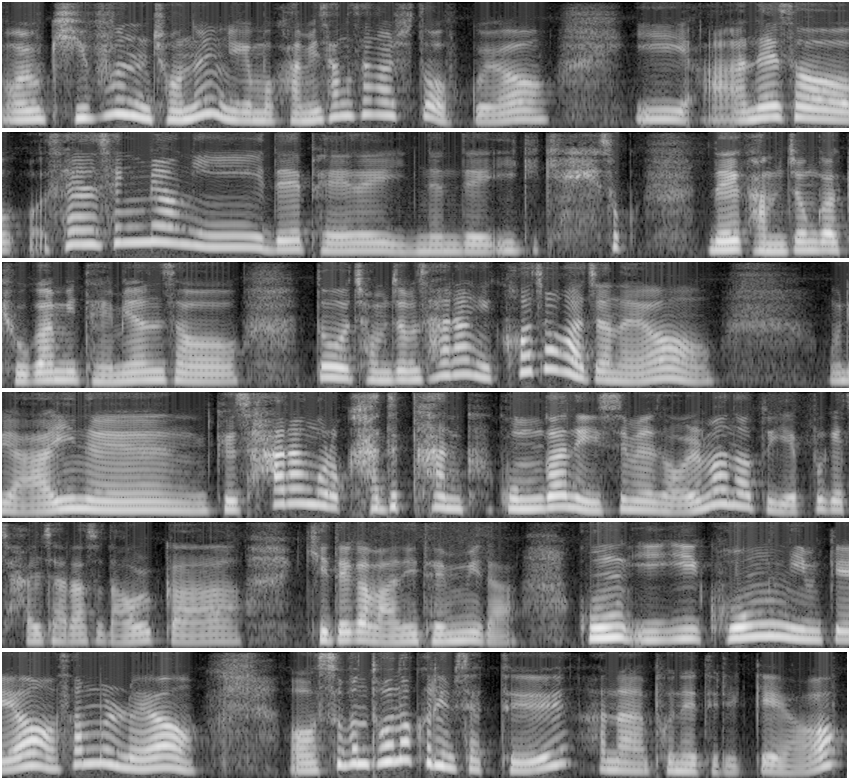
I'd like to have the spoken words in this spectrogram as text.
어, 기분, 저는 이게 뭐 감히 상상할 수도 없고요. 이 안에서 새 생명이 내 배에 있는데 이게 계속 내 감정과 교감이 되면서 또 점점 사랑이 커져가잖아요. 우리 아이는 그 사랑으로 가득한 그 공간에 있으면서 얼마나 또 예쁘게 잘 자라서 나올까 기대가 많이 됩니다. 0220님께요, 선물로요, 어, 수분 토너 크림 세트 하나 보내드릴게요.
